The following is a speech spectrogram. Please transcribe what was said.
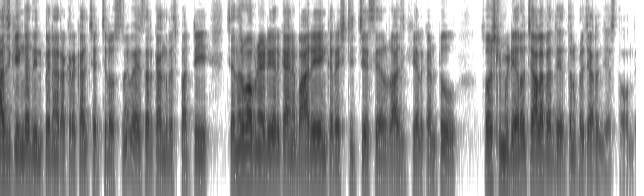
రాజకీయంగా దీనిపైన రకరకాల చర్చలు వస్తున్నాయి. YSR Congress party Chandrababu Naidu గారికి ఆయన భార్య ఇంకా రెస్ట్ ఇచ్చేసారు రాజకీయాలకంటూ సోషల్ మీడియాలో చాలా పెద్ద ఎత్తున ప్రచారం చేస్తోంది.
